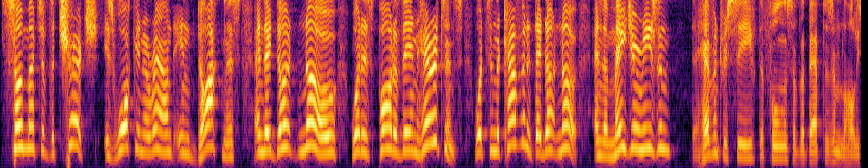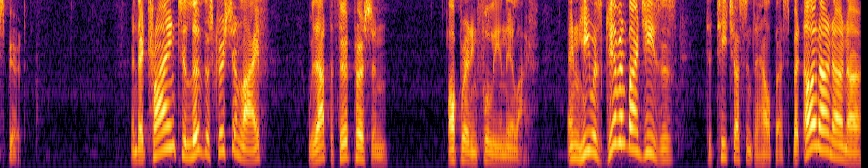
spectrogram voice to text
so much of the church is walking around in darkness and they don't know what is part of their inheritance, what's in the covenant. They don't know. And the major reason, they haven't received the fullness of the baptism of the Holy Spirit. And they're trying to live this Christian life without the third person operating fully in their life. And he was given by Jesus to teach us and to help us. But oh, no, no, no,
